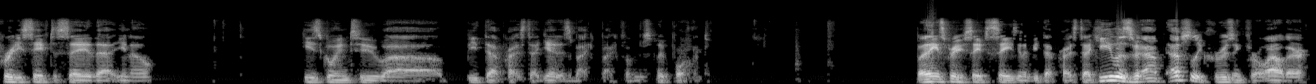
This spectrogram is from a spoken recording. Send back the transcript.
pretty safe to say that you know he's going to uh, beat that price tag. Yeah, it is a back to back. I'm just playing Portland. But I think it's pretty safe to say he's going to beat that price tag. He was absolutely cruising for a while there,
